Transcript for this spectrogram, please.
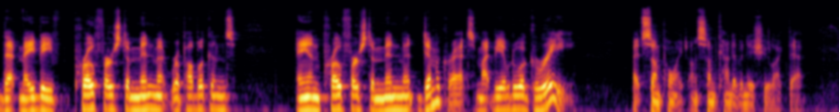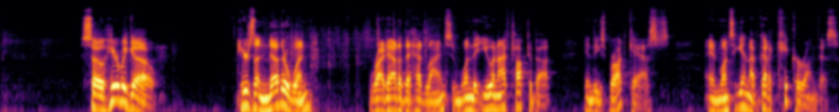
that may be pro First Amendment Republicans and pro First Amendment Democrats might be able to agree at some point on some kind of an issue like that. So here we go. Here's another one right out of the headlines, and one that you and I have talked about in these broadcasts. And once again, I've got a kicker on this.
